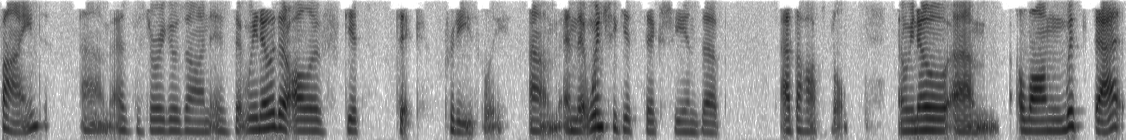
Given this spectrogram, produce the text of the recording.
find um, as the story goes on is that we know that Olive gets sick pretty easily, um, and that when she gets sick, she ends up at the hospital. And we know um, along with that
